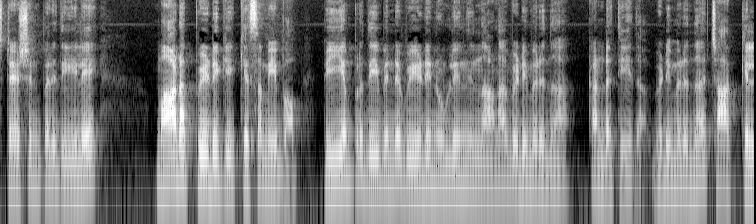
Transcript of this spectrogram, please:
സ്റ്റേഷൻ പരിധിയിലെ മാടപ്പീടികയ്ക്ക് സമീപം പി എം പ്രദീപിന്റെ വീടിനുള്ളിൽ നിന്നാണ് വെടിമരുന്ന് കണ്ടെത്തിയത്. വെടിമരുന്ന് ചാക്കിൽ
